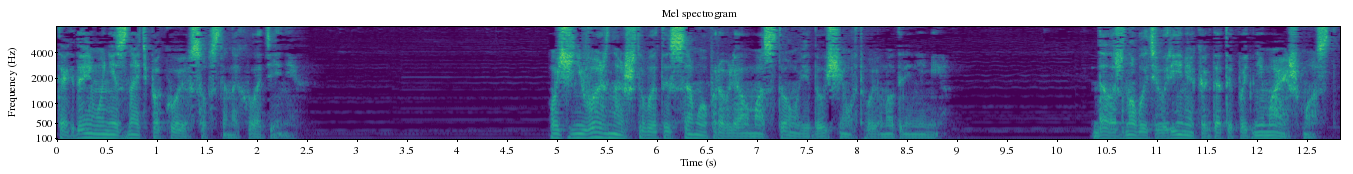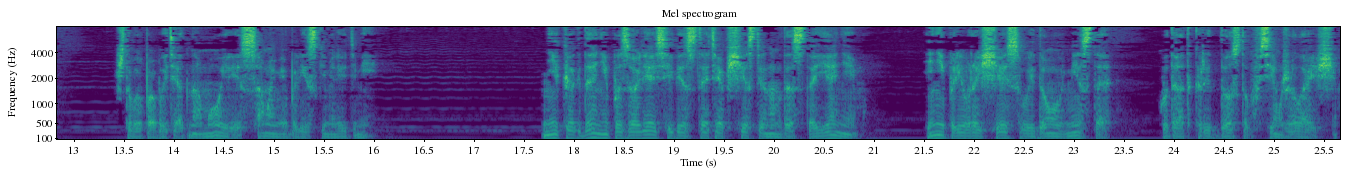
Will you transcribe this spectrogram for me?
Тогда ему не знать покоя в собственных владениях. Очень важно, чтобы ты сам управлял мостом, ведущим в твой внутренний мир. Должно быть время, когда ты поднимаешь мост, чтобы побыть одному или с самыми близкими людьми. Никогда не позволяй себе стать общественным достоянием и не превращай свой дом в место, куда открыт доступ всем желающим.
